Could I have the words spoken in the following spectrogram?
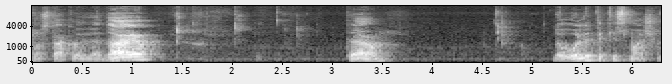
Ось так виглядає. Та доволі таки смачно.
